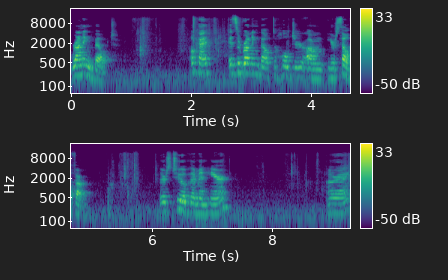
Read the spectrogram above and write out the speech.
running belt. Okay, it's a running belt to hold your, um, your cell phone. There's two of them in here. All right.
